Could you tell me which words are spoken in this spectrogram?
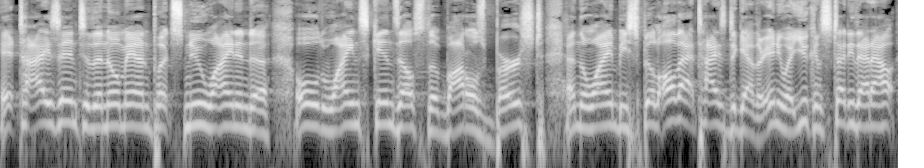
It ties into the no man puts new wine into old wineskins, else the bottles burst and the wine be spilled. All that ties together. Anyway, you can study that out.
